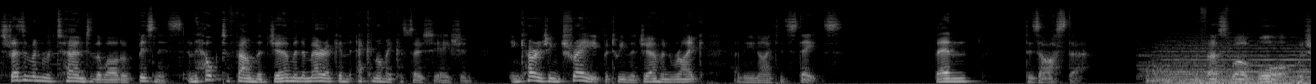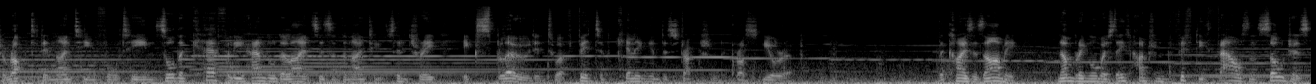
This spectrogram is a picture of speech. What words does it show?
Stresemann returned to the world of business and helped to found the German American Economic Association, encouraging trade between the German Reich and the United States. Then, disaster. First World War, which erupted in 1914, saw the carefully handled alliances of the 19th century explode into a fit of killing and destruction across Europe. The Kaiser's army numbering almost 850,000 soldiers,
